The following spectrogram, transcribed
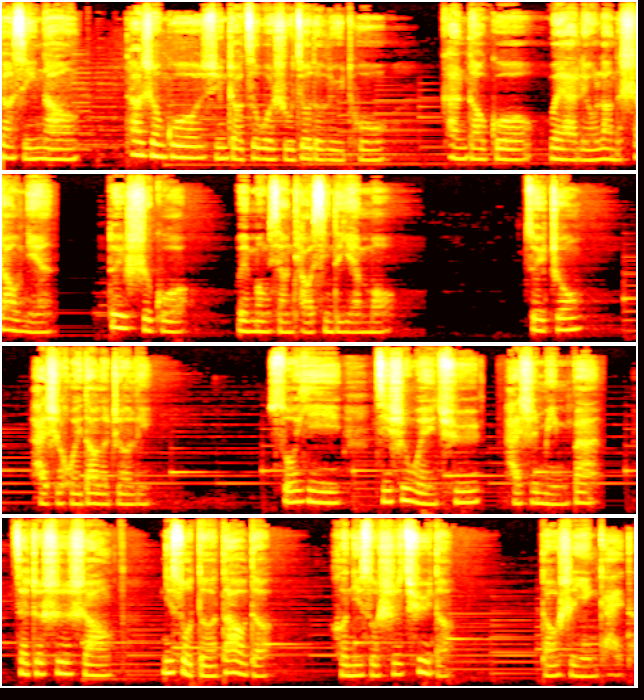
上行囊，踏上过寻找自我赎救的旅途，看到过为爱流浪的少年，对视过为梦想挑衅的眼眸，最终还是回到了这里。所以，即使委屈，还是明白，在这世上，你所得到的和你所失去的，都是应该的。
